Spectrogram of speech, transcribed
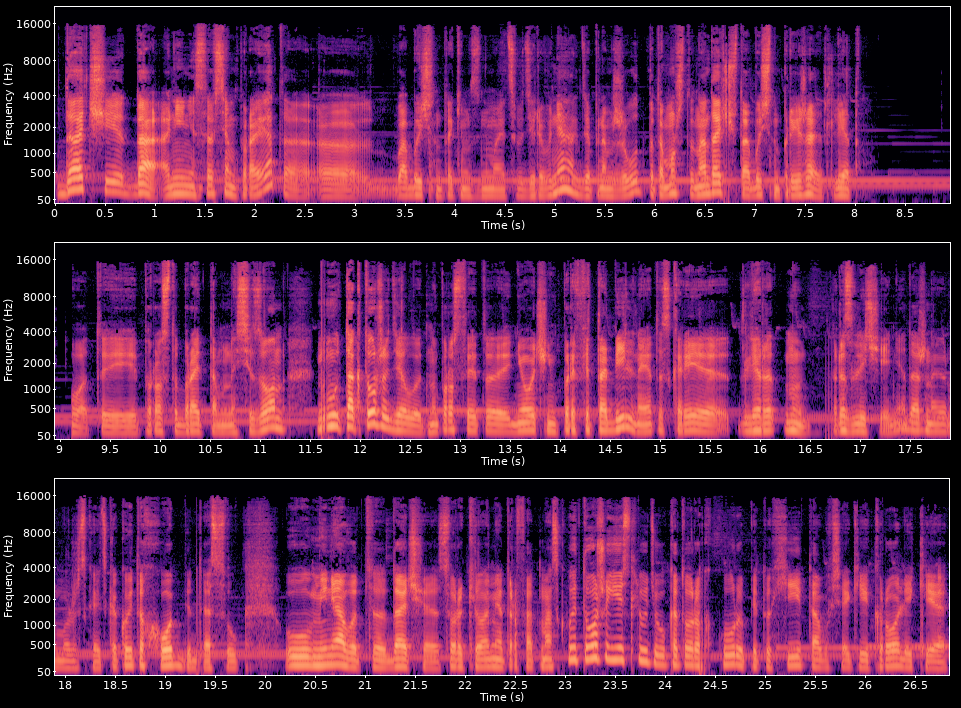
дачи, да, они не совсем про это. Э, обычно таким занимаются в деревнях, где прям живут, потому что на дачу-то обычно приезжают летом. Вот, и просто брать там на сезон. Ну, так тоже делают, но просто это не очень профитабельно, это скорее для ну, развлечения даже, наверное, можно сказать, какой-то хобби, досуг. У меня вот дача 40 километров от Москвы, тоже есть люди, у которых куры, петухи, там всякие кролики,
